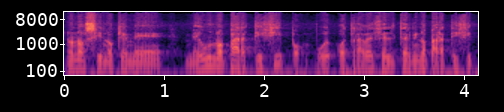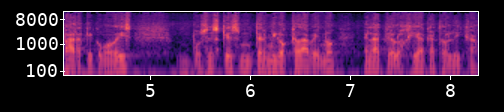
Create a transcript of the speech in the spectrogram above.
No, no, sino que me, me, uno, participo. Otra vez el término participar, que como veis, pues es que es un término clave, ¿no? En la teología católica.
